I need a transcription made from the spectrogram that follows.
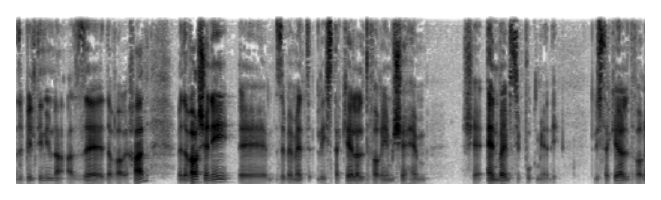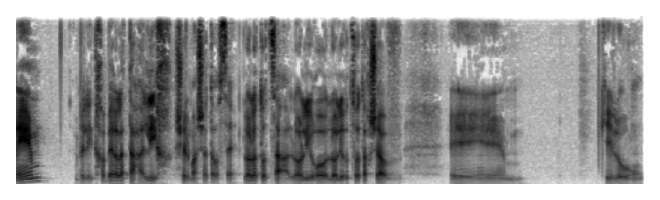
זה בלתי נמנע. אז זה דבר אחד. ודבר שני, אה, זה באמת להסתכל על דברים שהם, שאין בהם סיפוק מיידי. להסתכל על דברים ולהתחבר לתהליך של מה שאתה עושה, לא לתוצאה, לא, לראות, לא לרצות עכשיו, אה, כאילו,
